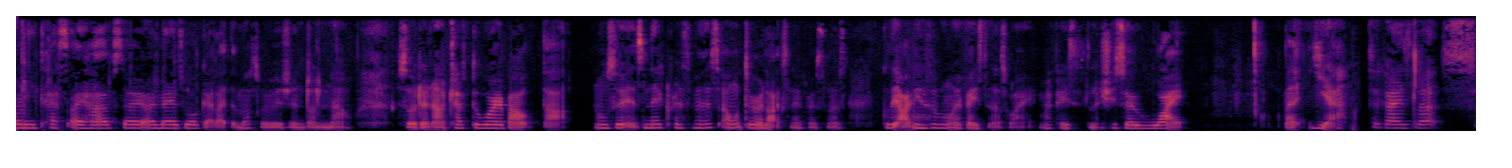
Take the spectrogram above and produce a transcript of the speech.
many tests I have so I may as well get like the maths revision done now so I don't actually have to worry about that and also it's near Christmas. I want to relax near Christmas. Because the acne stuff on my face that's why my face is literally so white. But yeah. So guys let's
